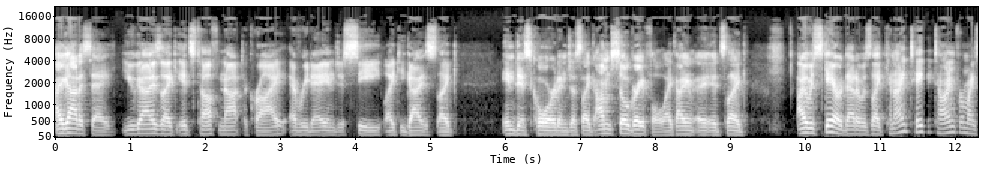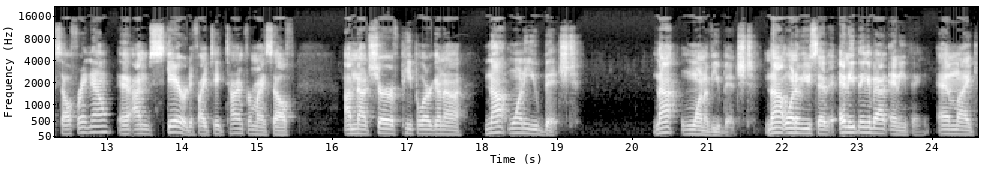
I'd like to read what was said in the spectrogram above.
I gotta say, you guys like it's tough not to cry every day and just see like you guys like in Discord and just like I'm so grateful. Like I it's like I was scared that it was like, can I take time for myself right now? I'm scared if I take time for myself, I'm not sure if people are gonna not one of you bitched. Not one of you bitched. Not one of you said anything about anything. And like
